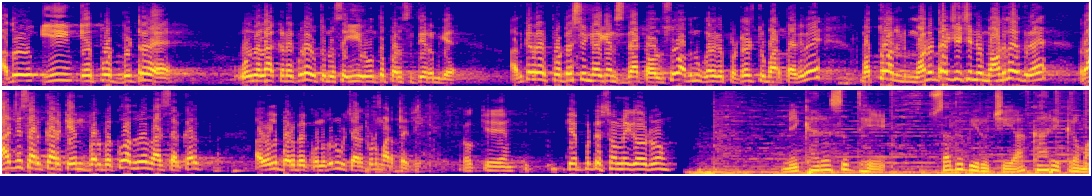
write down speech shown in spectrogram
ಅದು ಈ ಏರ್ಪೋರ್ಟ್ ಬಿಟ್ಟರೆ ಉಳಿದೆಲ್ಲ ಕಡೆ ಕೂಡ ಇವತ್ತು ದಿವಸ ಈ ಇರುವಂತ ಪರಿಸ್ಥಿತಿ ನಮಗೆ. ಅದಕ್ಕೆ where protesting against that also ಅದನ್ನ ಪ್ರೊಟೆಸ್ಟ್ ಮಾಡ್ತಾ ಇದೀವಿ. ಮತ್ತು ಅದ್ರ ಮಾನಿಟೈಸೇಷನ್ ಮಾಡದೇ ಇದ್ರೆ ರಾಜ್ಯ ಸರ್ಕಾರಕ್ಕೆ ಏನು ಬರಬೇಕು ಅದ್ರ ರಾಜ್ಯ ಸರ್ಕಾರ ಅದರಲ್ಲಿ ಬರಬೇಕು ಅನ್ನೋದನ್ನು ವಿಚಾರ ಕೂಡ ಮಾಡ್ತಾ ಇದ್ವಿ. ಓಕೆ ಕೆ ಪುಟ್ಟಸ್ವಾಮಿ ಗೌಡರು ನಿಖರ ಸುದ್ದಿ ಸದಭಿರುಚಿಯ ಕಾರ್ಯಕ್ರಮ.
